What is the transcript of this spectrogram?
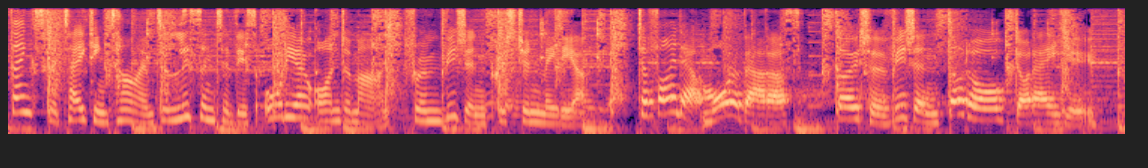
Thanks for taking time to listen to this audio on demand from Vision Christian Media. To find out more about us, go to vision.org.au.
